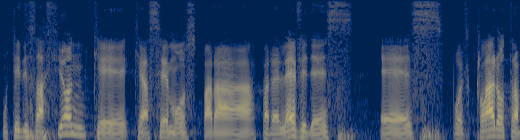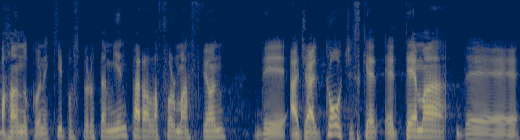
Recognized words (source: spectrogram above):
utilización que, hacemos para, el evidence es, pues claro, trabajando con equipos, pero también para la formación de Agile Coaches, que es el tema de,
